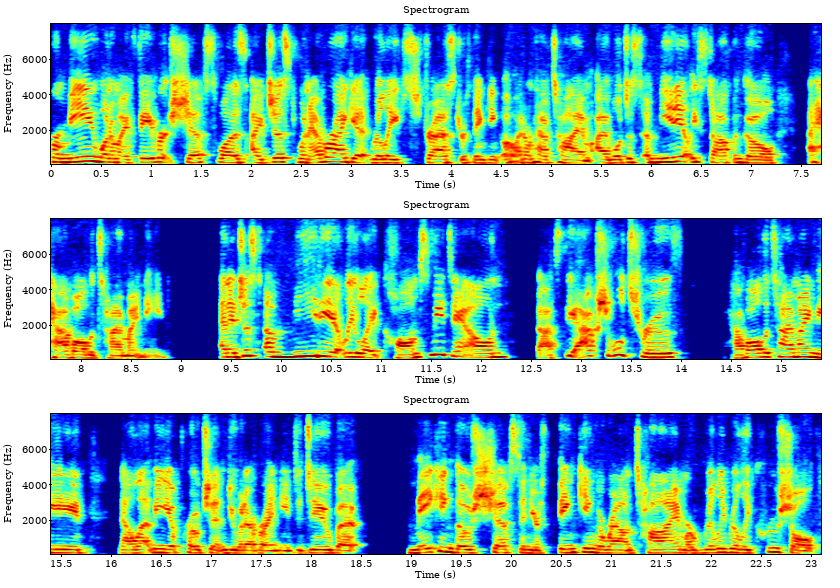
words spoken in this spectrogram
for me, one of my favorite shifts was I just, whenever I get really stressed or thinking, oh, I don't have time, I will just immediately stop and go, I have all the time I need. And it just immediately like calms me down that's the actual truth. I Have all the time I need. Now let me approach it and do whatever I need to do. But making those shifts in your thinking around time are really, really crucial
